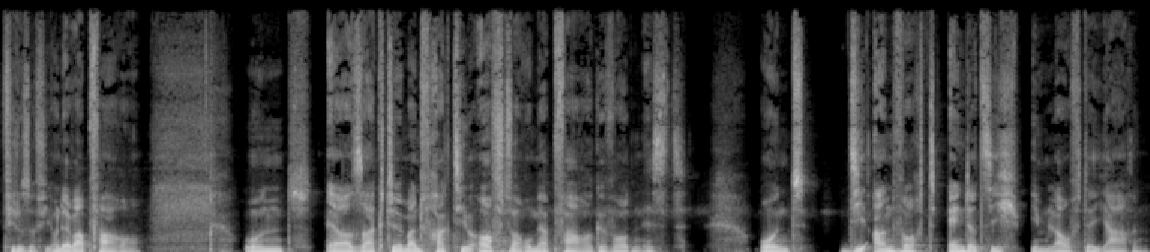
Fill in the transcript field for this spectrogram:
Philosophie. Und er war Pfarrer. Und er sagte, man fragt ihn oft, warum er Pfarrer geworden ist. Und die Antwort ändert sich im Lauf der Jahren.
